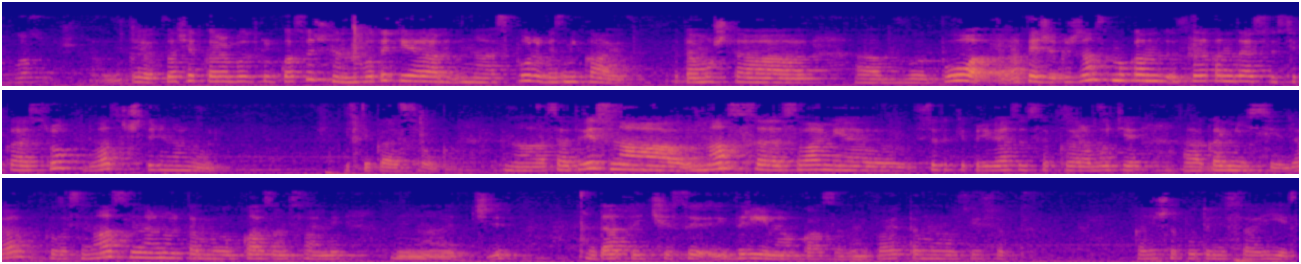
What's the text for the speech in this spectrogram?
Круглосуточная. Площадка работает круглосуточно, но вот эти споры возникают. Потому что по, опять же, гражданскому законодательству истекает срок 24.00. Истекает срок. А, соответственно, у нас э, с вами все-таки привязывается к работе э, комиссии, да, к 18.00, там мы указываем с вами даты, часы и время указываем, поэтому здесь вот, конечно, путаница есть.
